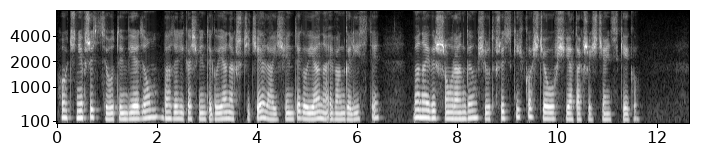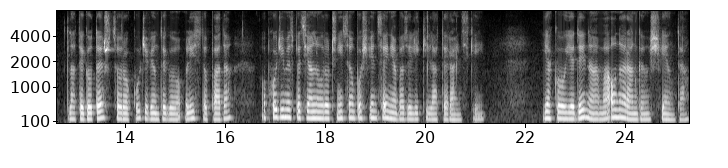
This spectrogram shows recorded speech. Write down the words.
Choć nie wszyscy o tym wiedzą, Bazylika Świętego Jana Chrzciciela i Świętego Jana Ewangelisty ma najwyższą rangę wśród wszystkich kościołów świata chrześcijańskiego. Dlatego też co roku 9 listopada obchodzimy specjalną rocznicę poświęcenia Bazyliki Laterańskiej. Jako jedyna ma ona rangę święta.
